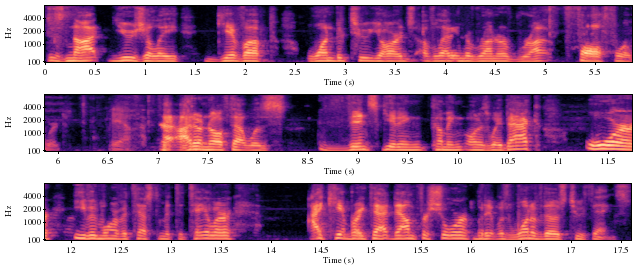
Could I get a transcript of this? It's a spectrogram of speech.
does not usually give up one to two yards of letting the runner run fall forward. Yeah, I don't know if that was Vince getting coming on his way back, or even more of a testament to Taylor. I can't break that down for sure, but it was one of those two things.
